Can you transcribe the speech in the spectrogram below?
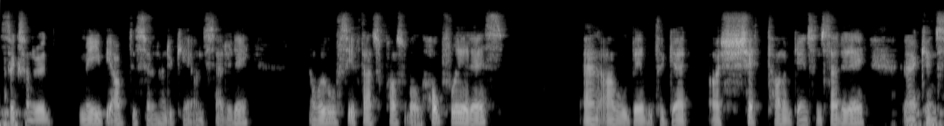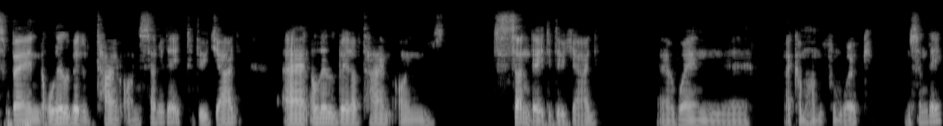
600 maybe up to 700k on Saturday and we will see if that's possible hopefully it is and I will be able to get a shit ton of games on Saturday and I can spend a little bit of time on Saturday to do Jad and a little bit of time on Sunday to do Jad uh, when uh, I come home from work on Sunday.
